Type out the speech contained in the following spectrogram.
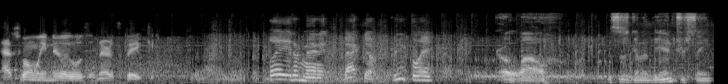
That's when we knew it was an earthquake. Wait a minute, back up, replay. Oh, wow. This is going to be interesting.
